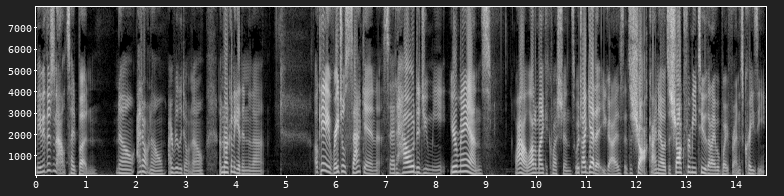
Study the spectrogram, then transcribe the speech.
Maybe there's an outside button. No, I don't know. I really don't know. I'm not going to get into that. Okay, Rachel Sacken said, How did you meet your mans? Wow, a lot of Micah questions, which I get it, you guys. It's a shock. I know it's a shock for me too that I have a boyfriend. It's crazy.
